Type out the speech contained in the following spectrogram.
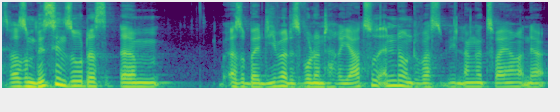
Es war so ein bisschen so, dass ähm, also bei dir war das Volontariat zu Ende und du warst wie lange, zwei Jahre in der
